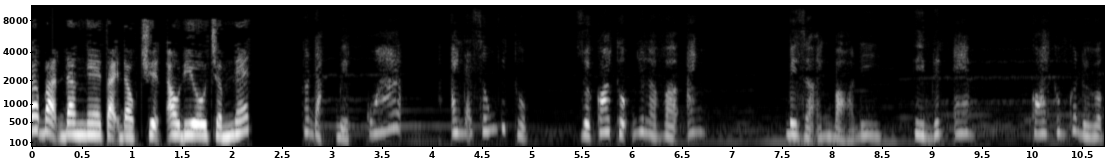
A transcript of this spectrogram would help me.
Các bạn đang nghe tại đọc chuyện audio.net Nó đặc biệt quá. Anh đã sống với Thục, rồi coi Thục như là vợ anh. Bây giờ anh bỏ đi, tìm đến em, coi không có được.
